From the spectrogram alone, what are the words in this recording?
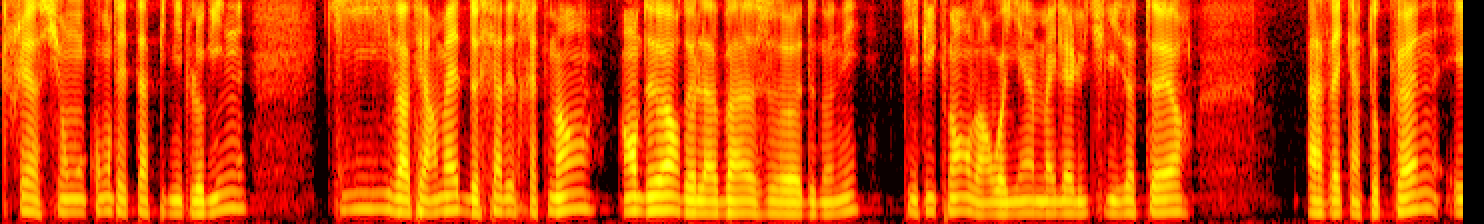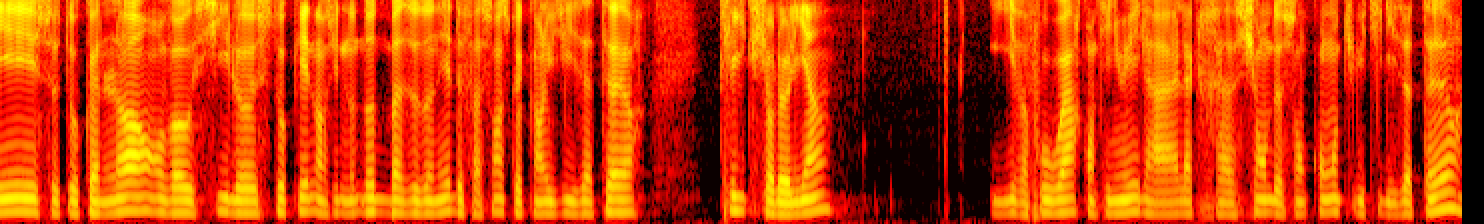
création compte étape init login qui va permettre de faire des traitements en dehors de la base de données. Typiquement, on va envoyer un mail à l'utilisateur avec un token et ce token-là, on va aussi le stocker dans une autre base de données de façon à ce que quand l'utilisateur clique sur le lien, il va pouvoir continuer la, création de son compte utilisateur.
